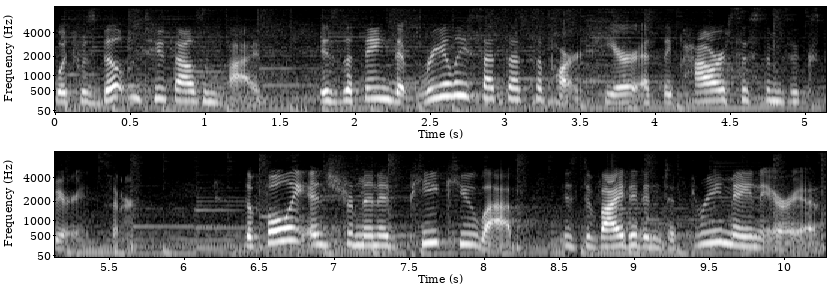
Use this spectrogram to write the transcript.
which was built in 2005, is the thing that really sets us apart here at the Power Systems Experience Center. The fully instrumented PQ Lab is divided into three main areas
